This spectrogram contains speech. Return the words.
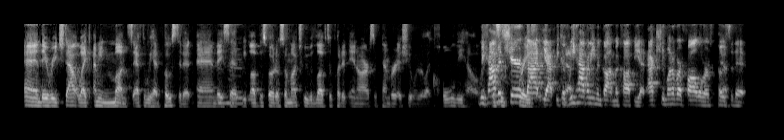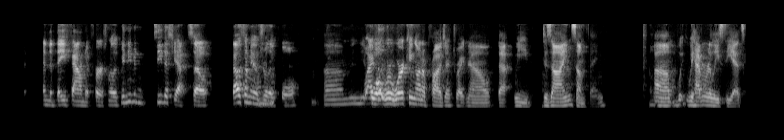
and they reached out like I mean months after we had posted it, and they said Mhm. we love this photo so much, we would love to put it in our September issue. And we were like, holy hell! we like, haven't shared crazy. that yet because Yeah. we haven't even gotten the copy yet. Actually, one of our followers Yeah. posted it, and that they found it first. We're like, we didn't even see this yet, so that was something that was really cool. Um, Well, well, we're working on a project right now that we designed something. Oh, Um, we, we haven't released it yet. It's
